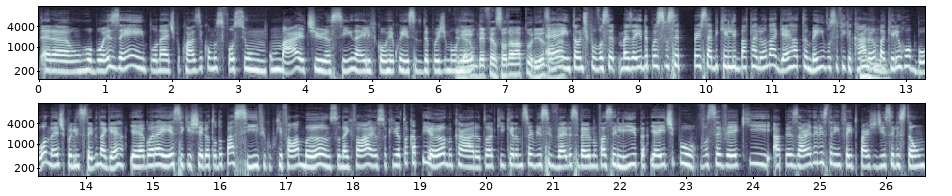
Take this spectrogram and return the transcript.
era um robô exemplo, né? Tipo, quase como se fosse um, um mártir, assim, né? Ele ficou reconhecido depois de Ele morrer. era um defensor da natureza, É, né? então, tipo, você. Mas aí depois você percebe que ele batalhou na guerra também e você fica, caramba, Uhum. aquele robô, né? Tipo, ele esteve na guerra. E aí agora é esse que chega todo pacífico, que fala manso, né? Que fala, ah, eu só queria tocar piano, cara. Eu tô aqui querendo servir esse velho, esse velho não facilita. E aí, tipo, você vê que, apesar deles terem feito parte disso, eles estão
